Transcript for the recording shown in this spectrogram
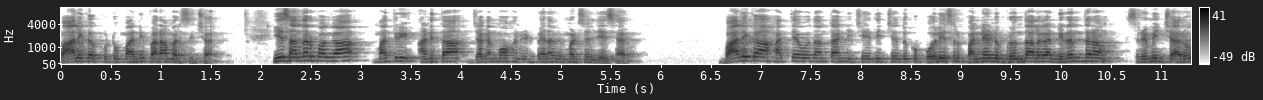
బాలిక కుటుంబాన్ని పరామర్శించారు. ఈ సందర్భంగా మంత్రి అనిత జగన్మోహన్ రెడ్డి పైన విమర్శలు చేశారు. బాలిక హత్య ఉదంతాన్ని ఛేదించేందుకు పోలీసులు పన్నెండు బృందాలుగా నిరంతరం శ్రమించారు.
